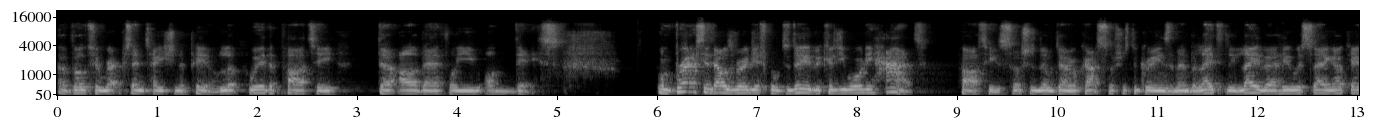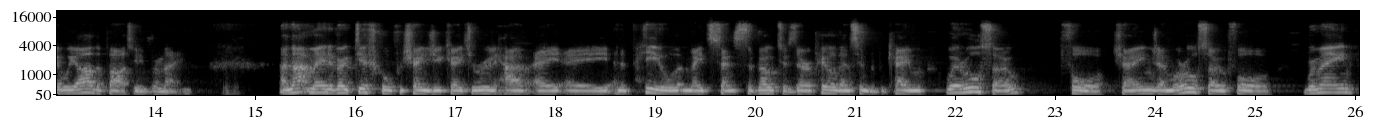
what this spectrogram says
a voter representation appeal. Look, we're the party that are there for you on this. On Brexit, that was very difficult to do because you already had parties such as the Democrats, such as the Greens, and then belatedly Labour, who were saying, okay, we are the party of Remain. And that made it very difficult for Change UK to really have a, a an appeal that made sense to voters. Their appeal then simply became we're also for change and we're also for remain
